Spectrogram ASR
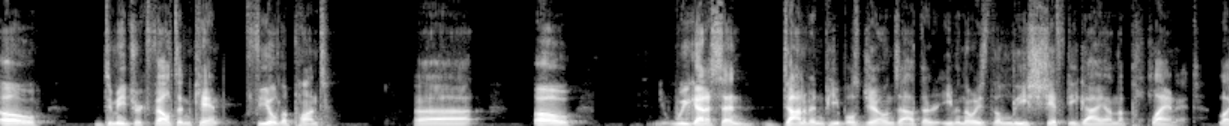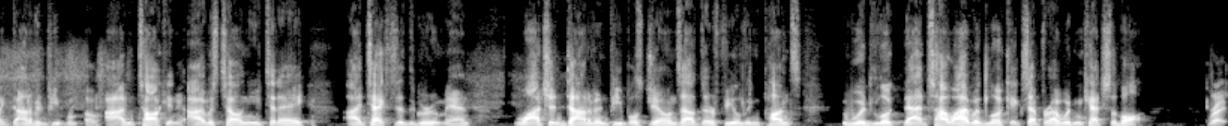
"Oh, Demetric Felton can't field a punt." Uh, oh, we got to send Donovan Peoples Jones out there, even though he's the least shifty guy on the planet. Like Donovan People, oh, I'm talking. I was telling you today. I texted the group, man. Watching Donovan Peoples Jones out there fielding punts would look. That's how I would look, except for I wouldn't catch the ball. Right.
